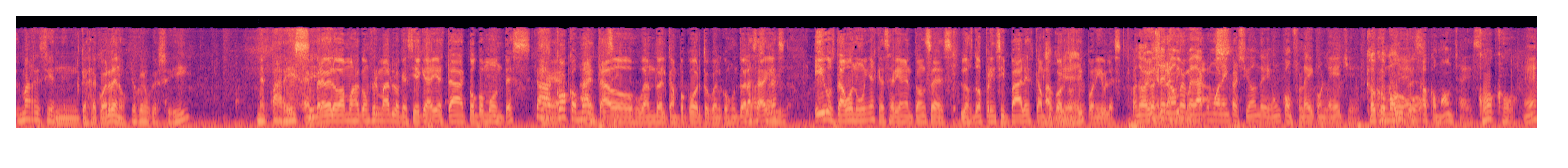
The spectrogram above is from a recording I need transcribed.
el más reciente. Mm, que recuerde, no. Yo creo que sí. Me parece. En breve lo vamos a confirmar. Lo que sí es que ahí está Coco Montes. Ah, Coco Ha Montes, estado jugando el campo corto con el conjunto de las, Las águilas. Águilas. Y Gustavo Núñez, que serían entonces los dos principales campos cortos disponibles. Cuando oigo ese nombre me da como la impresión de un conflay con leche. Coco Eh, Montes. Coco Montes. Coco. ¿Eh?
